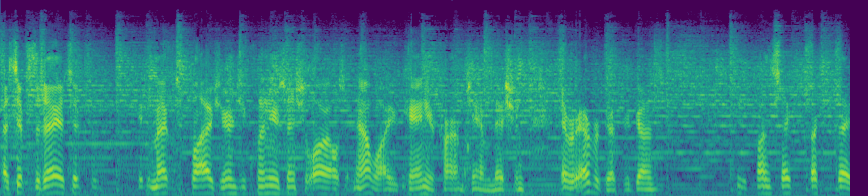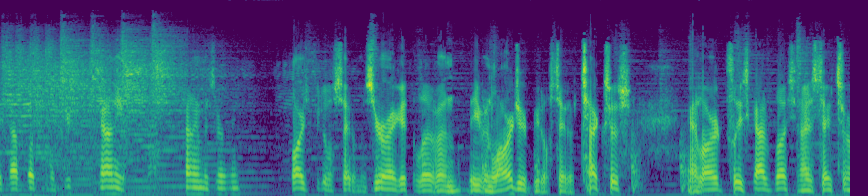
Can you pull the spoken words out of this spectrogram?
That's it for today. It's it for getting medical supplies, your energy, cleaning, essential oils. Now, while you can, your firearms ammunition. Never ever give up your guns. For the fun sake of today, God bless my beautiful county, County, Missouri, large, beautiful state of Missouri. I get to live in the even larger, beautiful state of Texas. And Lord, please, God bless the United States of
